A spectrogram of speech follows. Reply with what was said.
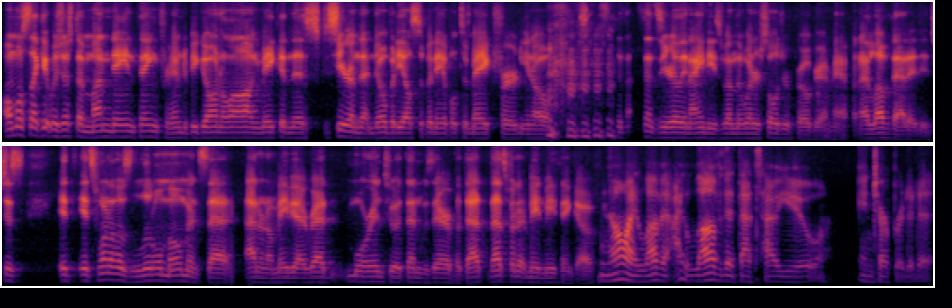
almost like it was just a mundane thing for him to be going along making this serum that nobody else had been able to make for you know since the early 90s when the winter soldier program happened i love that it, it just it, it's one of those little moments that I don't know. Maybe I read more into it than was there, but that that's what it made me think of. No, I love it. I love that. That's how you interpreted it.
